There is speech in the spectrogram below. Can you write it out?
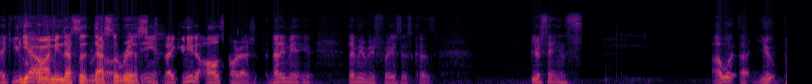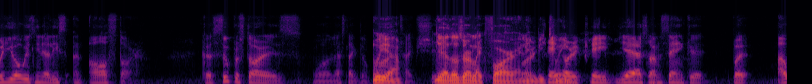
Like you. Yeah, well, I mean, that's the- that's the risk. team. Like you need an all star. Not even. Let me rephrase this because you're saying. I would uh, you, but you always need at least an all star, because superstar is well, that's like the Well, yeah. type shit. Yeah, those are like far and or in K- between. or K, yeah, that's what I'm saying. But I,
